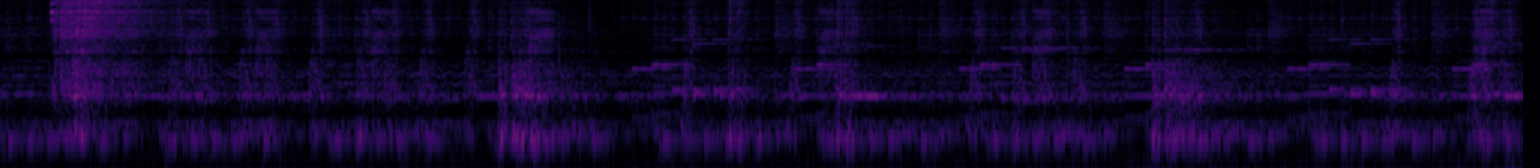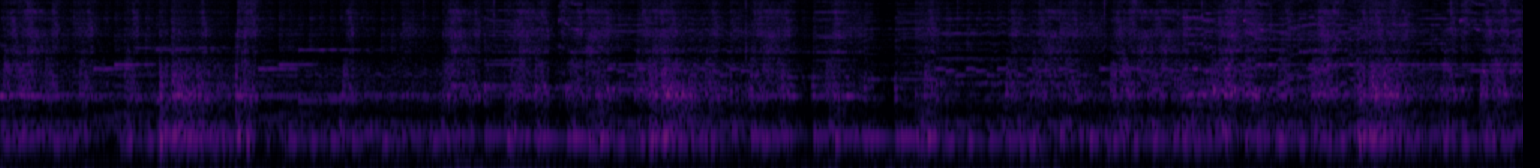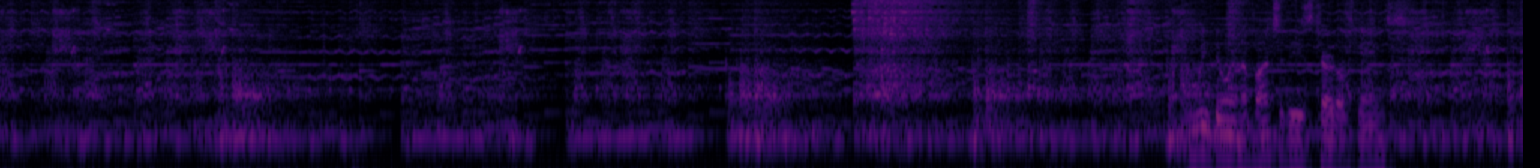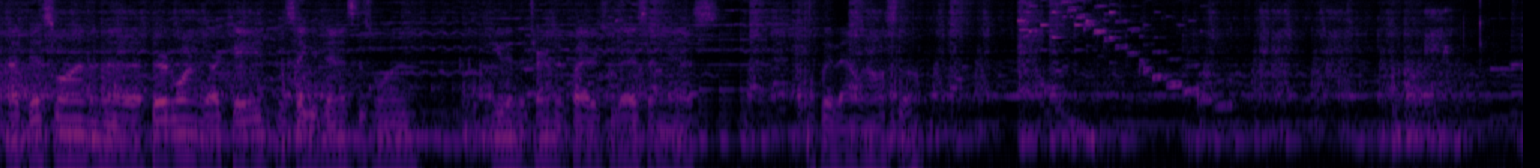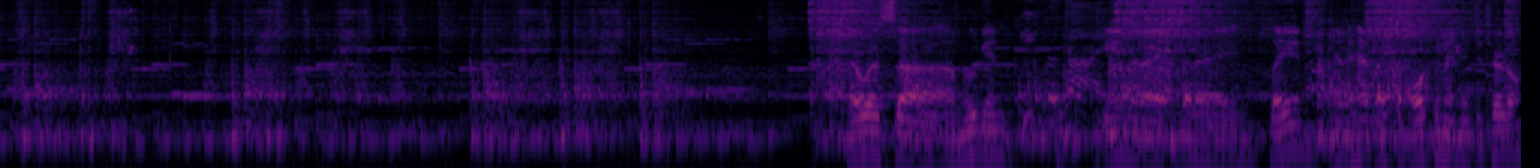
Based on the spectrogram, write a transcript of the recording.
bunch of these Turtles games. Got this one, and the third one, the arcade, the Sega Genesis one, even the Tournament Fighters for the SNES. I'll play that one also. There was uh, a Mugen game that I that I played, and it had like the Ultimate Ninja Turtle,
